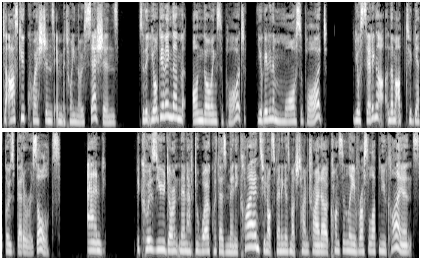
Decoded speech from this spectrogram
to ask you questions in between those sessions so that you're giving them ongoing support. You're giving them more support. You're setting them up to get those better results. And because you don't then have to work with as many clients, you're not spending as much time trying to constantly rustle up new clients.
